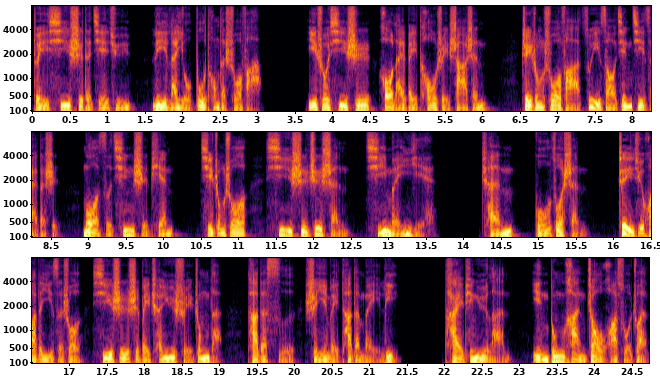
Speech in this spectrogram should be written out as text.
对西施的结局，历来有不同的说法。一说西施后来被投水杀身，这种说法最早见记载的是《墨子亲史篇》，其中说：“西施之审，其美也。”臣古作审。这句话的意思说，西施是被沉于水中的，她的死是因为她的美丽。《太平御览》引东汉赵华所传《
